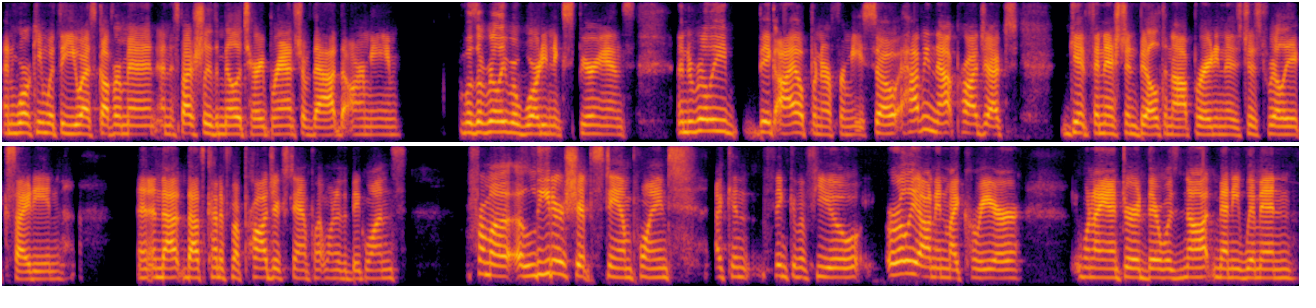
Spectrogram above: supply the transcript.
and working with the US government and especially the military branch of that, the Army was a really rewarding experience and a really big eye opener for me. So having that project get finished and built and operating is just really exciting. And, and that that's kind of from a project standpoint, one of the big ones. From a, a leadership standpoint, I can think of a few early on in my career. When I entered, there was not many women,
